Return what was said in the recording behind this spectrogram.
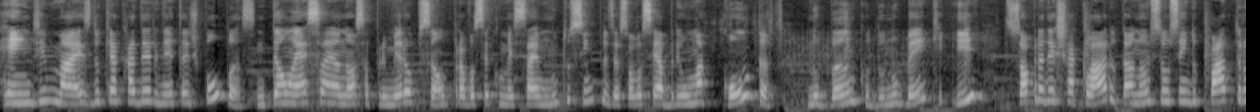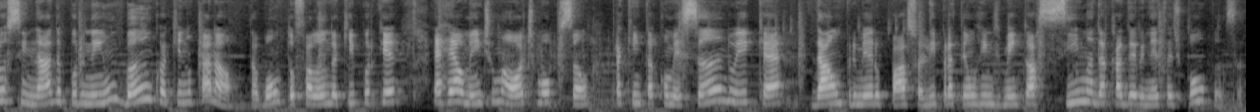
rende mais do que a caderneta de poupança. Então essa é a nossa primeira opção para você começar é muito simples, é só você abrir uma conta no banco do Nubank e só para deixar claro, tá? Não estou sendo patrocinada por nenhum banco aqui no canal, tá bom? Tô falando aqui porque é realmente uma ótima opção para quem está começando e quer dar um primeiro passo ali para ter um rendimento acima da caderneta de poupança.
